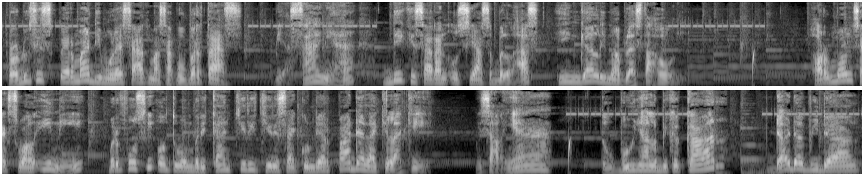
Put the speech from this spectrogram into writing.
Produksi sperma dimulai saat masa pubertas, biasanya di kisaran usia 11 hingga 15 tahun. Hormon seksual ini berfungsi untuk memberikan ciri-ciri sekunder pada laki-laki. Misalnya, tubuhnya lebih kekar, dada bidang,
